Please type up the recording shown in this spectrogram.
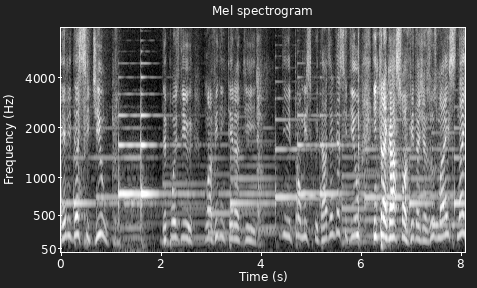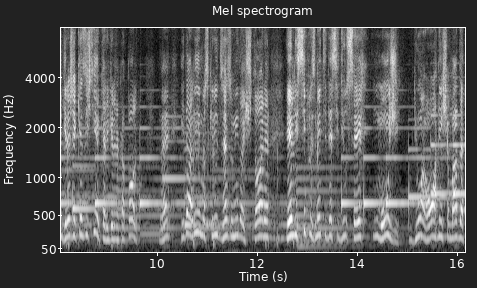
ele decidiu depois de uma vida inteira de, de promiscuidade, ele decidiu entregar sua vida a Jesus, mas na igreja que existia, que era a igreja católica. Né? E dali, meus queridos, resumindo a história, ele simplesmente decidiu ser um monge de uma ordem chamada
